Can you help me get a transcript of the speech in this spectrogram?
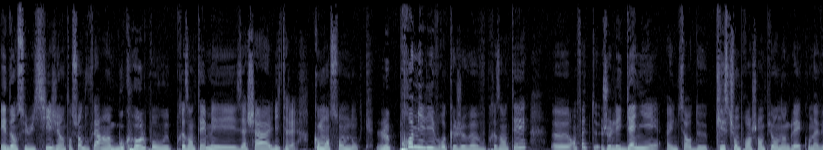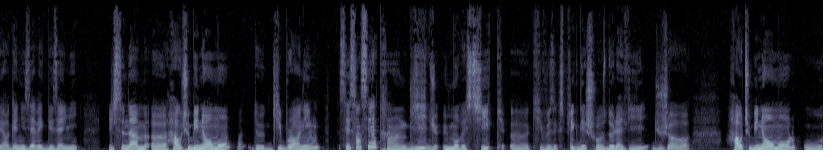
et dans celui-ci, j'ai l'intention de vous faire un book haul pour vous présenter mes achats littéraires. Commençons donc. Le premier livre que je veux vous présenter, euh, en fait, je l'ai gagné à une sorte de question pour un champion en anglais qu'on avait organisé avec des amis. Il se nomme euh, How to Be Normal de Guy Browning. C'est censé être un guide humoristique euh, qui vous explique des choses de la vie, du genre euh, How to Be Normal ou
